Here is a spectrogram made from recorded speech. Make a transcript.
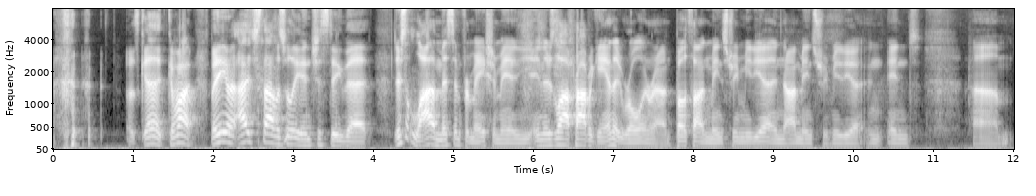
That was good. Come on. But anyway, I just thought it was really interesting that there's a lot of misinformation, man, and there's a lot of propaganda rolling around, both on mainstream media and non-mainstream media. And and um,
